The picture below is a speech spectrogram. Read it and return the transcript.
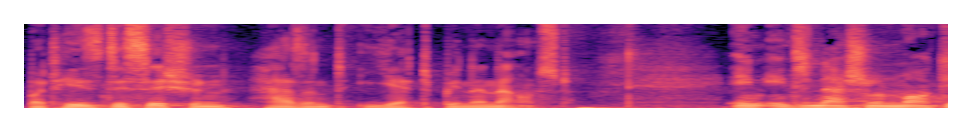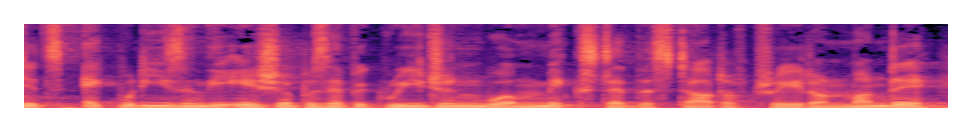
but his decision hasn't yet been announced. In international markets, equities in the Asia Pacific region were mixed at the start of trade on Monday.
